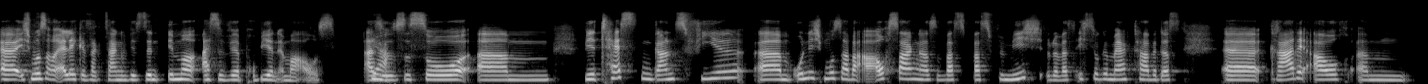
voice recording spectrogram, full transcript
äh, ich muss auch ehrlich gesagt sagen, wir sind immer, also wir probieren immer aus. Also ja. es ist so, ähm, wir testen ganz viel ähm, und ich muss aber auch sagen, also was, was für mich oder was ich so gemerkt habe, dass äh, gerade auch, ähm,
